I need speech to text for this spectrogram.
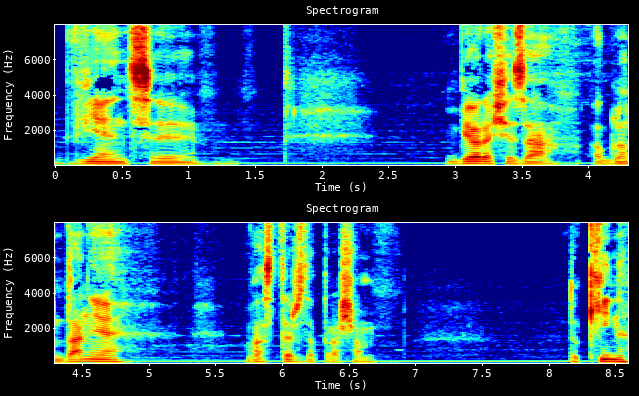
więc y, biorę się za oglądanie. Was też zapraszam do kin.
